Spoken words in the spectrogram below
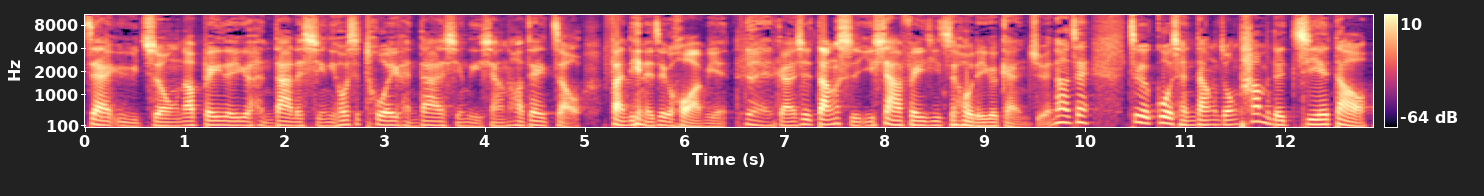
在雨中，然后背着一个很大的行李，或是拖一个很大的行李箱，然后再找饭店的这个画面。对，感觉是当时一下飞机之后的一个感觉。那在这个过程当中，他们的街道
